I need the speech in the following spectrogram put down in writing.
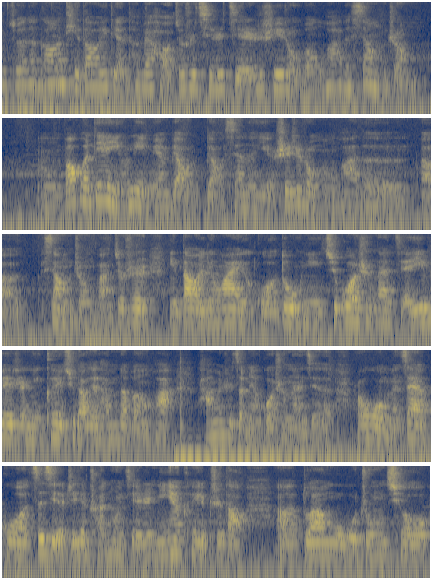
我觉得他刚刚提到一点特别好，就是其实节日是一种文化的象征。嗯，包括电影里面表表现的也是这种文化的呃象征吧。就是你到了另外一个国度，你去过圣诞节，意味着你可以去了解他们的文化，他们是怎么样过圣诞节的。然后我们在过自己的这些传统节日，你也可以知道，呃，端午、中秋、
